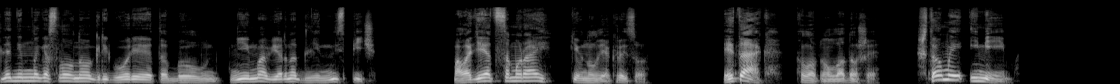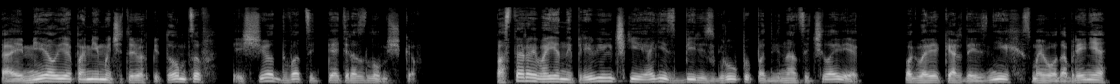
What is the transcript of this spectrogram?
Для немногословного Григория это был неимоверно длинный спич. «Молодец, самурай!» — кивнул я крысу. «Итак», — хлопнул ладоши, — «что мы имеем?» А имел я, помимо четырех питомцев, еще 25 разломщиков. По старой военной привычке они сбились в группы по 12 человек. Во главе каждой из них, с моего одобрения,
